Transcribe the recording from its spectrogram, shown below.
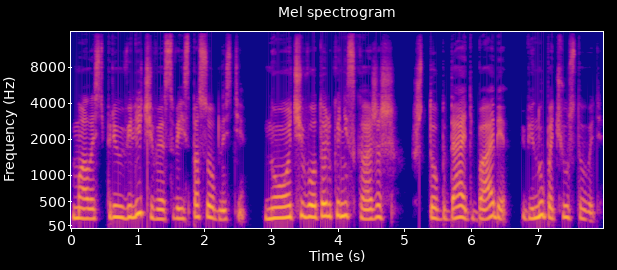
малость преувеличивая свои способности. Но чего только не скажешь, чтоб дать бабе вину почувствовать.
